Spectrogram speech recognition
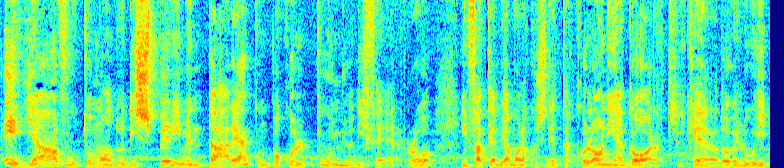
Egli ha avuto modo di sperimentare anche un po' col pugno di ferro, infatti abbiamo la cosiddetta colonia Gorky, che era dove lui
